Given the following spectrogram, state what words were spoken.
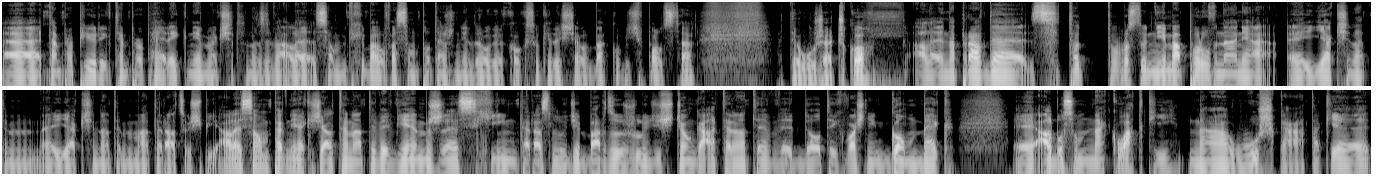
e, Tempur-Pedic, Tempur-Pedic, nie wiem jak się to nazywa, ale są, chyba u was są potężnie drogie. Koksu kiedyś chciał chyba kupić w Polsce te łóżeczko, ale naprawdę to, po prostu nie ma porównania, jak się na tym, jak się na tym materacu śpi, ale są pewnie jakieś alternatywy. Wiem, że z Chin teraz ludzie, bardzo dużo ludzi ściąga alternatywy do tych właśnie gąbek, e, albo są nakładki na łóżka, takie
